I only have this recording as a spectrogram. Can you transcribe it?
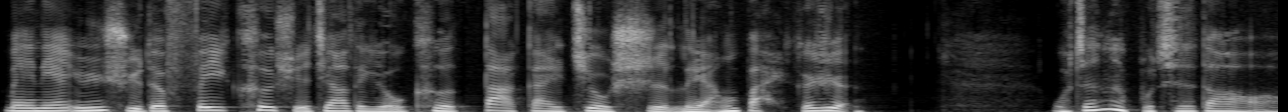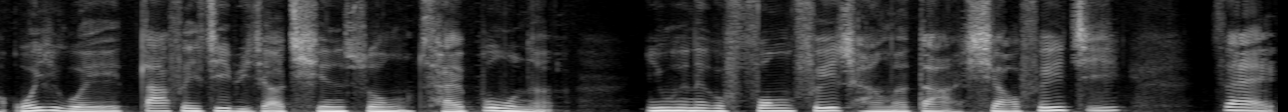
每年允许的非科学家的游客大概就是两百个人。我真的不知道啊，我以为搭飞机比较轻松，才不呢。因为那个风非常的大，小飞机在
